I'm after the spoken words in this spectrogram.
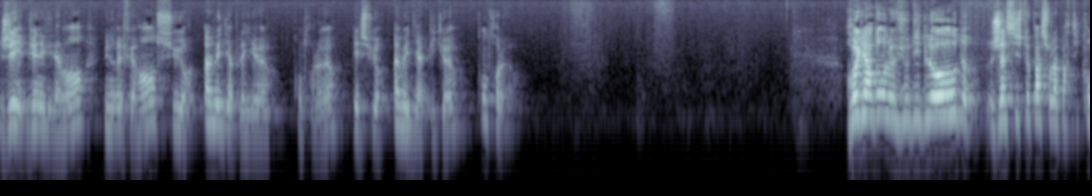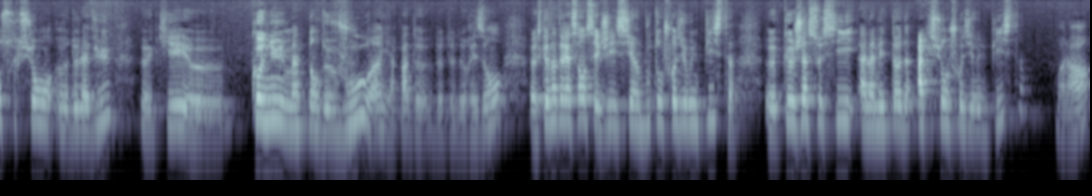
j'ai bien évidemment une référence sur un media player contrôleur et sur un media picker contrôleur. Regardons le view did. J'insiste pas sur la partie construction euh, de la vue euh, qui est connu maintenant de vous, hein, il n'y a pas de, raison. Euh, ce qui est intéressant c'est que j'ai ici un bouton choisir une piste euh, que j'associe à la méthode action choisir une piste. Voilà.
